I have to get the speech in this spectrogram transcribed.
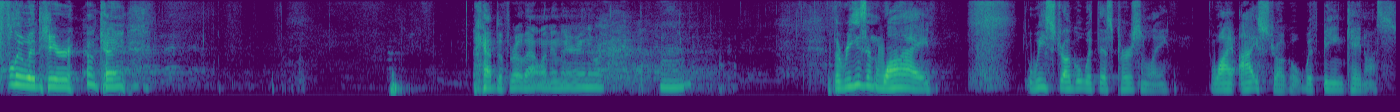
fluid here, okay? Had to throw that one in there anyway. The reason why we struggle with this personally, why I struggle with being Kainos,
